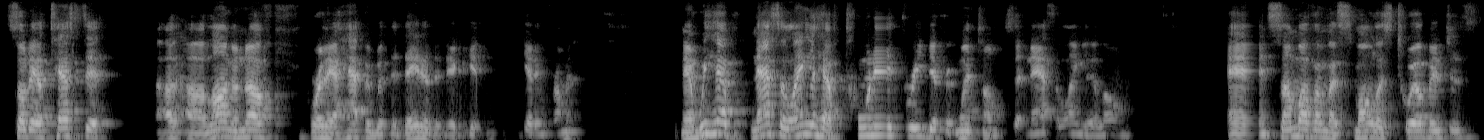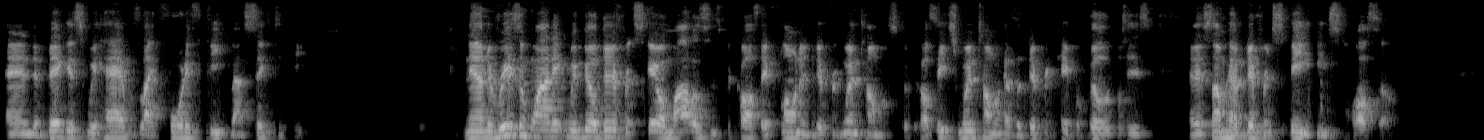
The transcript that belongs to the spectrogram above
So they'll test it uh, uh, long enough where they're happy with the data that they're getting, getting from it. Now we have, NASA Langley have 23 different wind tunnels at NASA Langley alone. And some of them as small as 12 inches, and the biggest we have is like 40 feet by 60 feet. Now, the reason why they, we build different scale models is because they've flown in different wind tunnels, because each wind tunnel has a different capabilities and then some have different speeds also.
